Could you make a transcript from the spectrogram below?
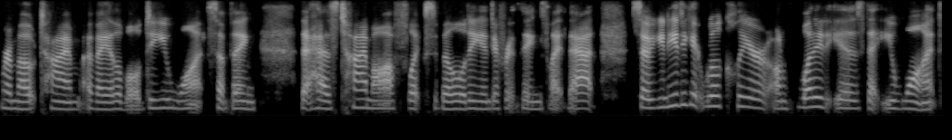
remote time available? Do you want something that has time off flexibility and different things like that? So you need to get real clear on what it is that you want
